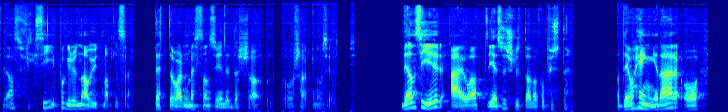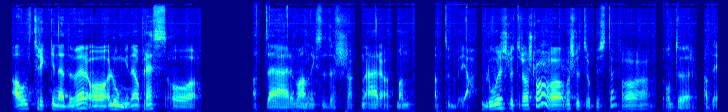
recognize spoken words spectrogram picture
pga. utmattelse. Dette var den mest sannsynlige dødsårsaken hos Jesus. Det han sier, er jo at Jesus slutta nok å puste. At det å henge der og all trykket nedover og lungene og press og at det er vanligste dødsårsaken er at man at ja, blodet slutter å slå og man slutter å puste, og, og dør av det.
